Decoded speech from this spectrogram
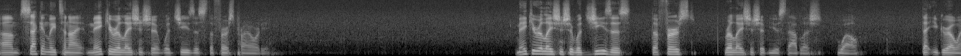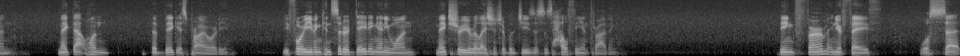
Um, secondly, tonight, make your relationship with Jesus the first priority. Make your relationship with Jesus the first relationship you establish well, that you grow in. Make that one the biggest priority. Before you even consider dating anyone, make sure your relationship with Jesus is healthy and thriving. Being firm in your faith will set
